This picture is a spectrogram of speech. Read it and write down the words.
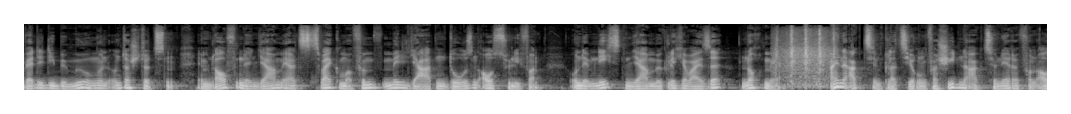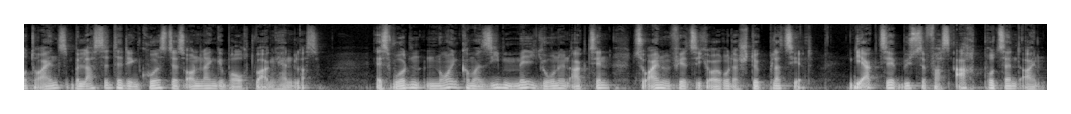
werde die Bemühungen unterstützen, im laufenden Jahr mehr als 2,5 Milliarden Dosen auszuliefern und im nächsten Jahr möglicherweise noch mehr. Eine Aktienplatzierung verschiedener Aktionäre von Auto 1 belastete den Kurs des Online-Gebrauchtwagenhändlers. Es wurden 9,7 Millionen Aktien zu 41 Euro das Stück platziert. Die Aktie büßte fast 8% ein.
